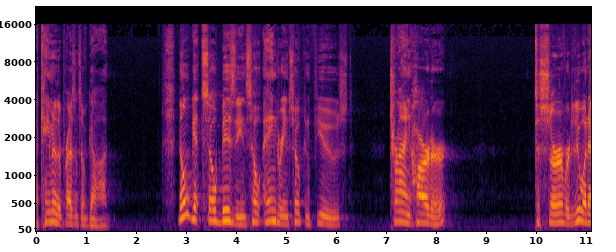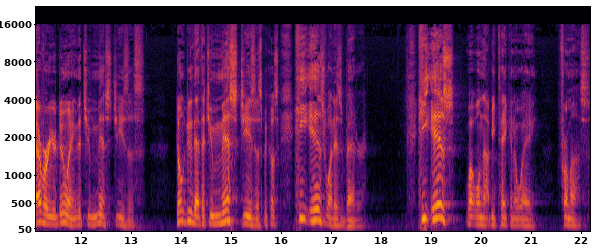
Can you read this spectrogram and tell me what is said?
I came into the presence of God. Don't get so busy and so angry and so confused, trying harder to serve or to do whatever you're doing that you miss Jesus. Don't do that, that you miss Jesus because He is what is better. He is what will not be taken away from us.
